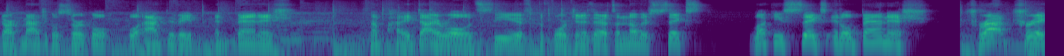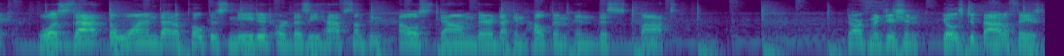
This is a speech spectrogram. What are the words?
Dark Magical Circle will activate and banish by die roll. Let's see if the fortune is there. It's another six. Lucky six, it'll banish. Trap Trick. Was that the one that Apophis needed, or does he have something else down there that can help him in this spot? Dark Magician goes to battle phase,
